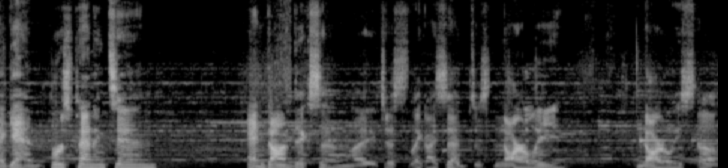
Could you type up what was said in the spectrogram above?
Again, Bruce Pennington, and Don Dixon, like just like I said, just gnarly, gnarly stuff.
